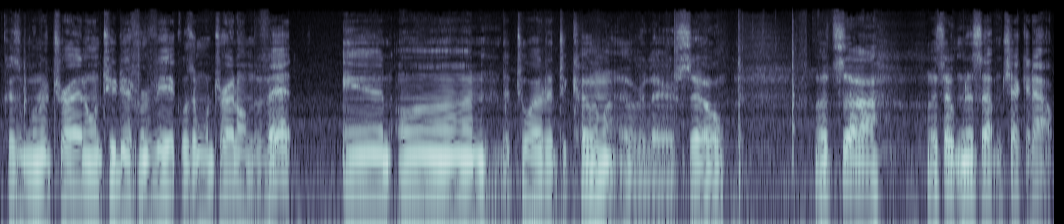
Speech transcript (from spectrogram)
because I'm going to try it on two different vehicles. I'm going to try it on the Vette and on the Toyota Tacoma over there. So let's uh let's open this up and check it out.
